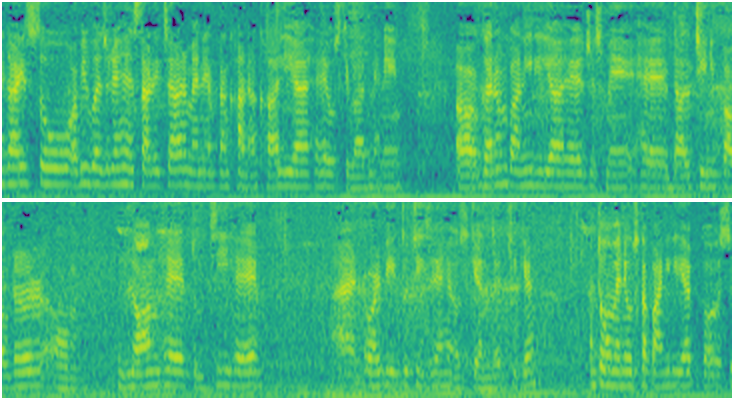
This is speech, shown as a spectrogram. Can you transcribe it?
हाय गाइस सो अभी बज रहे हैं साढ़े चार। मैंने अपना खाना खा लिया है। उसके बाद मैंने गर्म पानी लिया है जिसमें है दालचीनी पाउडर लौंग है तुलसी है एंड और भी एक दो चीज़ें हैं उसके अंदर ठीक है? तो मैंने उसका पानी लिया बिकॉज़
